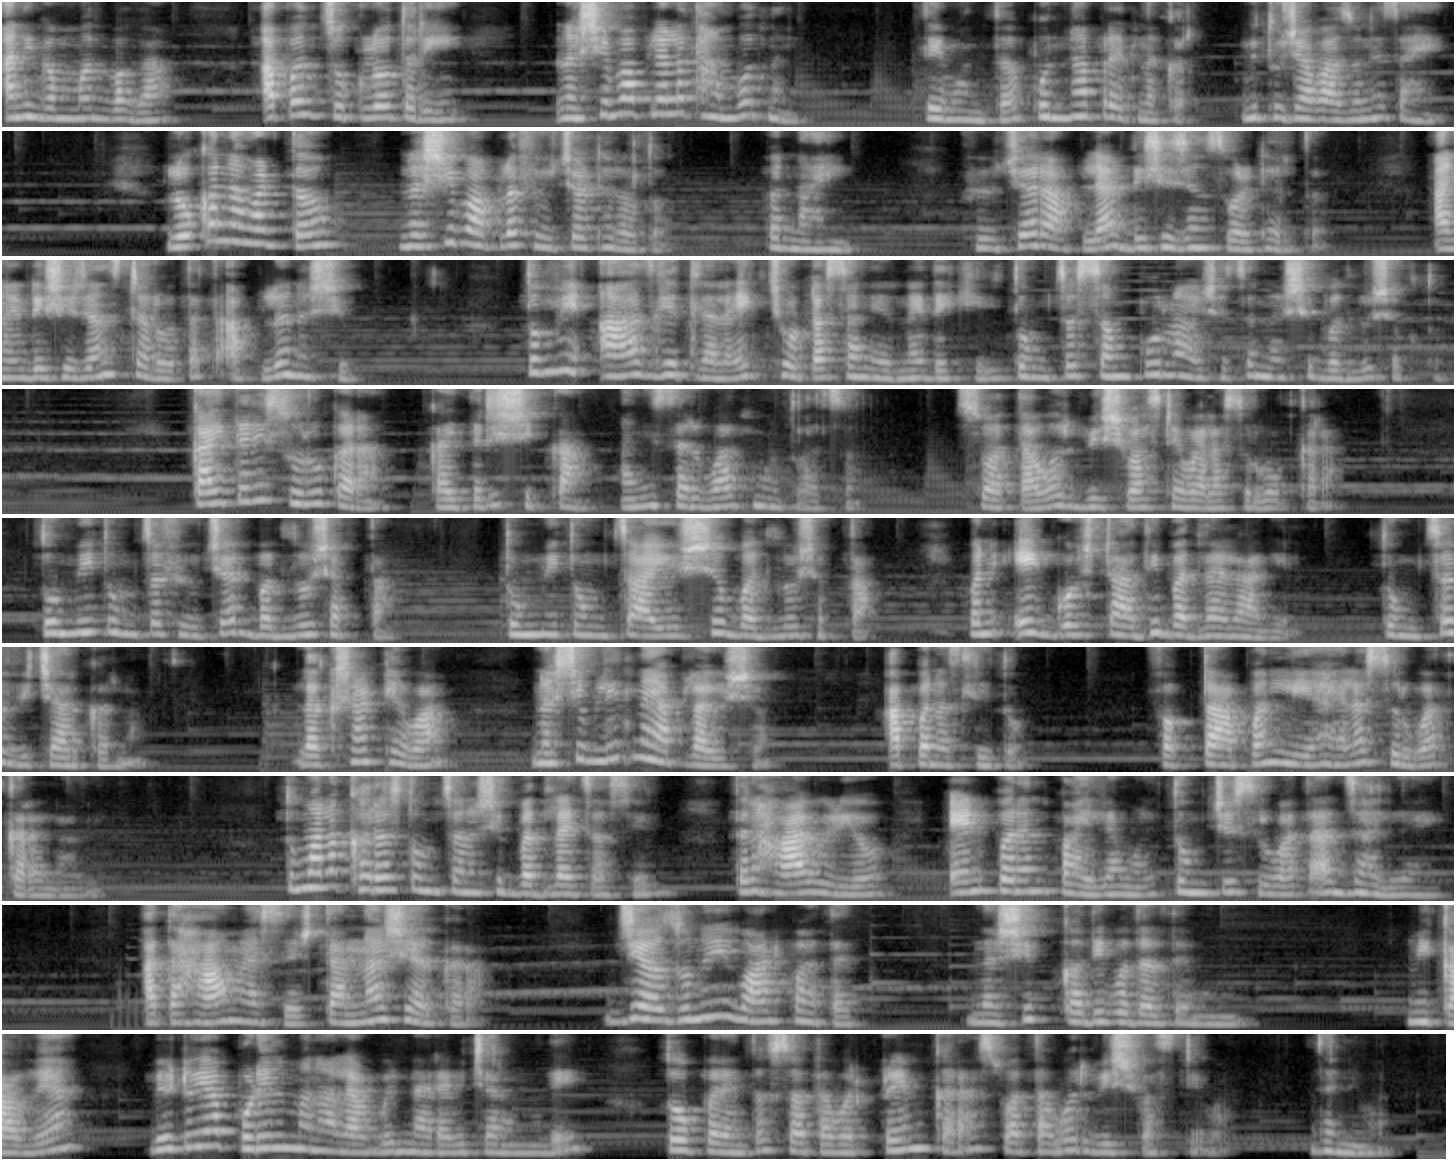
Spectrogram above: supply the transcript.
आणि गंमत बघा आपण चुकलो तरी नशीब आपल्याला थांबवत नाही. ते म्हणतं पुन्हा प्रयत्न कर मी तुझ्या बाजूनेच आहे. लोकांना वाटतं नशीब आपलं फ्युचर ठरवतं. पण नाही फ्युचर आपल्या डिसिजन्सवर ठरतं. आणि डिसिजन्स ठरवतात आपलं नशीब. तुम्ही आज घेतलेला एक छोटासा निर्णय देखील तुमचं संपूर्ण आयुष्याचं नशीब बदलू शकतो. काहीतरी सुरू करा काहीतरी शिका आणि सर्वात महत्त्वाचं स्वतःवर विश्वास ठेवायला सुरुवात करा. तुम्ही तुमचं फ्युचर बदलू शकता. तुम्ही तुमचं आयुष्य बदलू शकता. पण एक गोष्ट आधी बदलायला लागेल तुमचं विचार करणं. लक्षात ठेवा नशीब लिहित नाही आपलं आयुष्य. आपणच लिहितो. फक्त आपण लिहायला सुरुवात करायला हवी. तुम्हाला खरंच तुमचं नशीब बदलायचं असेल तर हा व्हिडिओ एंडपर्यंत पाहिल्यामुळे तुमची सुरुवात आज झाली आहे. आता हा मेसेज त्यांना शेअर करा जे अजूनही वाट पाहत आहेत नशीब कधी बदलते म्हणून. मी काव्या भेटूया पुढील मनाला भिडणाऱ्या विचारांमध्ये. तोपर्यंत स्वतःवर प्रेम करा स्वतःवर विश्वास ठेवा. धन्यवाद.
